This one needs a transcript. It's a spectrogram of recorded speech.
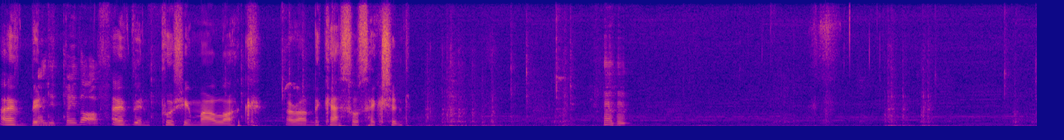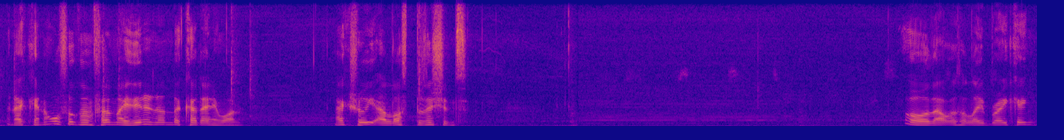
I've and been it paid off. I've been pushing my luck around the castle section. and I can also confirm I didn't undercut anyone. Actually, I lost positions. Oh, that was a late braking.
